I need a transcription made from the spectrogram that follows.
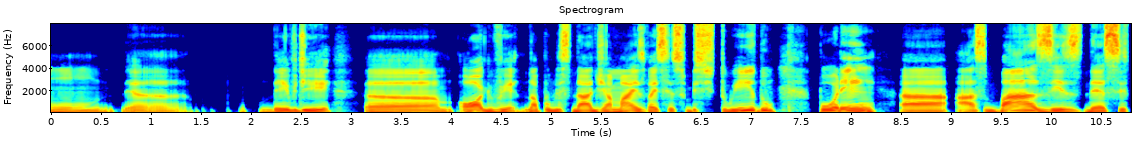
um, uh, David uh, Ogvi na publicidade jamais vai ser substituído, porém, uh, as bases desse,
